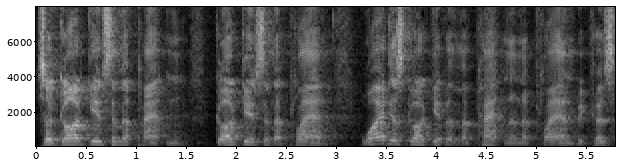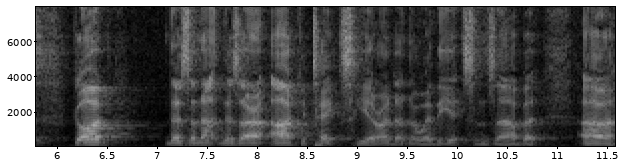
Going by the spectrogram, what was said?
So God gives him a pattern, God gives him a plan. Why does God give him a pattern and a plan? Because God there's an there's our architects here. I don't know where the Itzens are, but uh,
